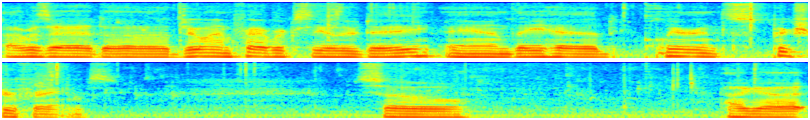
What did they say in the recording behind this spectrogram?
I was at uh, Joann Fabrics the other day and they had clearance picture frames. So I got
